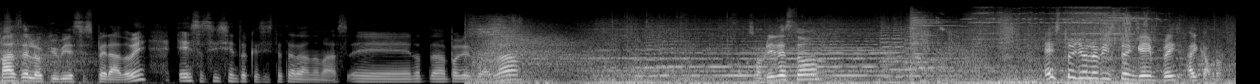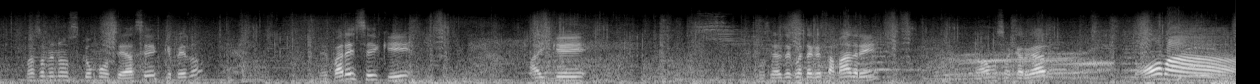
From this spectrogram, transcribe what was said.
más de lo que hubiese esperado, ¿eh? Esa sí siento que sí está tardando más. Eh, no te apagues, bla, bla. Vamos a abrir esto. Esto yo lo he visto en gameplay. Ay, cabrón. Más o menos cómo se hace, qué pedo. Me parece que hay que... O sea, de cuenta que esta madre la vamos a cargar. ¡Toma!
